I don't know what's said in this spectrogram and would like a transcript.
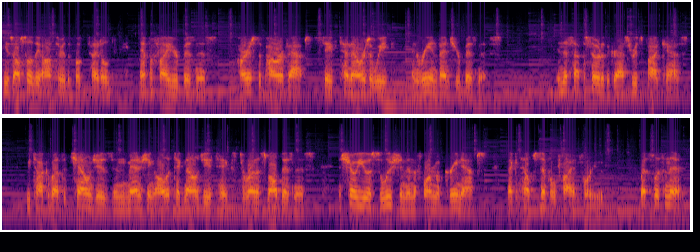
He is also the author of the book titled Amplify Your Business Harness the Power of Apps to Save 10 Hours a Week and Reinvent Your Business. In this episode of the Grassroots Podcast, we talk about the challenges in managing all the technology it takes to run a small business and show you a solution in the form of green apps that can help simplify it for you. Let's listen in.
